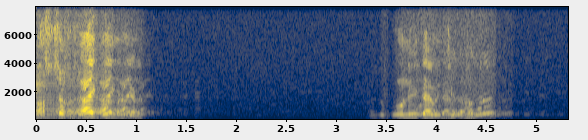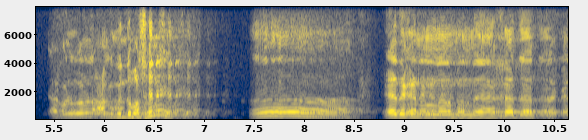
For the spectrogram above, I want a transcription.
পাঁচশো গণিত আমি এখন আমি কিন্তু বসে নেই এ দেখেন আল্লাহর বান্দা এক হাজার টাকা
